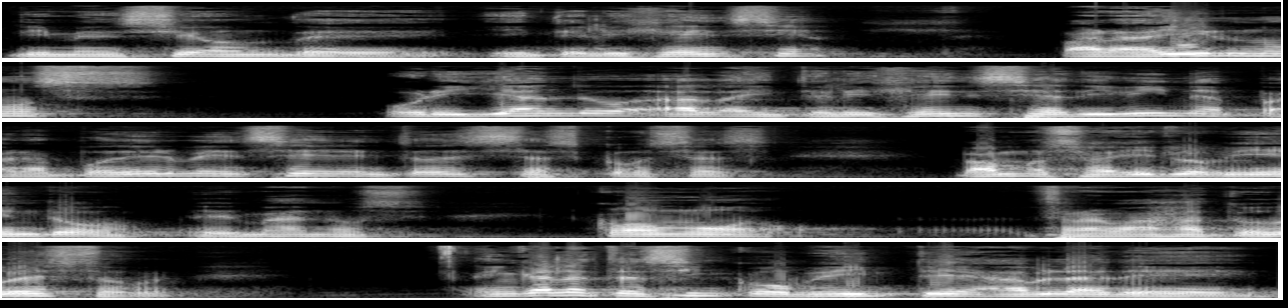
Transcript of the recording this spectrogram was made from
dimensión de inteligencia, para irnos orillando a la inteligencia divina para poder vencer en todas esas cosas. Vamos a irlo viendo, hermanos, cómo trabaja todo esto. En Gálatas 5:20 habla de,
